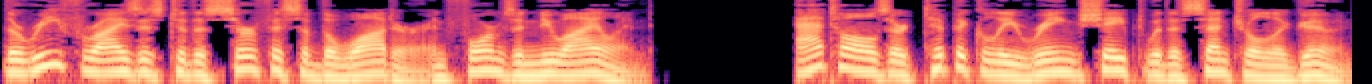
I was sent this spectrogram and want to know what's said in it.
The reef rises to the surface of the water and forms a new island. Atolls are typically ring-shaped with a central lagoon.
